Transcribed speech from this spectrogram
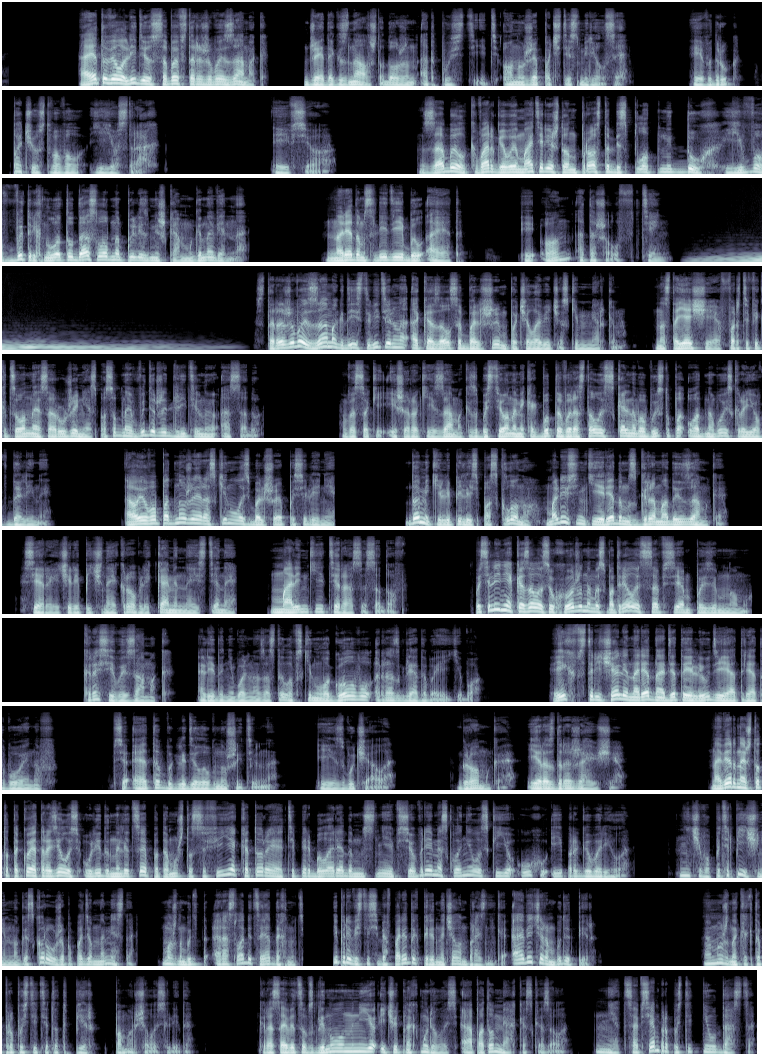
А эту вел Лидию с собой в сторожевой замок. Джейдек знал, что должен отпустить. Он уже почти смирился. И вдруг почувствовал ее страх. И все. Забыл к варговой матери, что он просто бесплотный дух. Его вытряхнуло туда, словно пыль из мешка, мгновенно. Но рядом с Лидией был Аэт. И он отошел в тень. Сторожевой замок действительно оказался большим по человеческим меркам. Настоящее фортификационное сооружение, способное выдержать длительную осаду. Высокий и широкий замок с бастионами как будто вырастал из скального выступа у одного из краев долины. А у его подножия раскинулось большое поселение. Домики лепились по склону, малюсенькие рядом с громадой замка. Серые черепичные кровли, каменные стены, маленькие террасы садов. Поселение казалось ухоженным и смотрелось совсем по-земному. Красивый замок. Лида невольно застыла, вскинула голову, разглядывая его. Их встречали нарядно одетые люди и отряд воинов. Все это выглядело внушительно и звучало. Громко и раздражающе. Наверное, что-то такое отразилось у Лиды на лице, потому что София, которая теперь была рядом с ней все время, склонилась к ее уху и проговорила. «Ничего, потерпи еще немного, скоро уже попадем на место. Можно будет расслабиться и отдохнуть, и привести себя в порядок перед началом праздника, а вечером будет пир. «А можно как-то пропустить этот пир?» — поморщилась Лида. Красавица взглянула на нее и чуть нахмурилась, а потом мягко сказала. «Нет, совсем пропустить не удастся.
